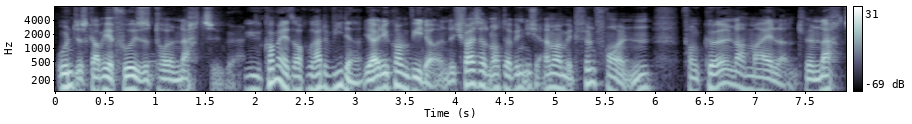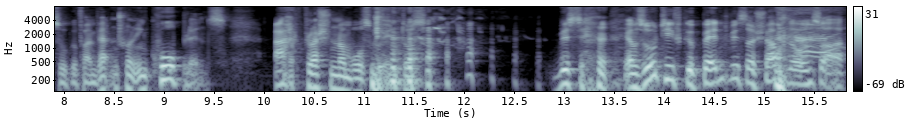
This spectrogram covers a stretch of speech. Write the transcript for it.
Und es gab ja früher diese tollen Nachtzüge. Die kommen ja jetzt auch gerade wieder. Ja, die kommen wieder. Und ich weiß halt noch, da bin ich einmal mit fünf Freunden von Köln nach Mailand mit dem Nachtzug gefahren. Wir hatten schon in Koblenz acht Flaschen Lambrusco Intus. bis, wir haben so tief gepennt, bis der Schaffner uns sa-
